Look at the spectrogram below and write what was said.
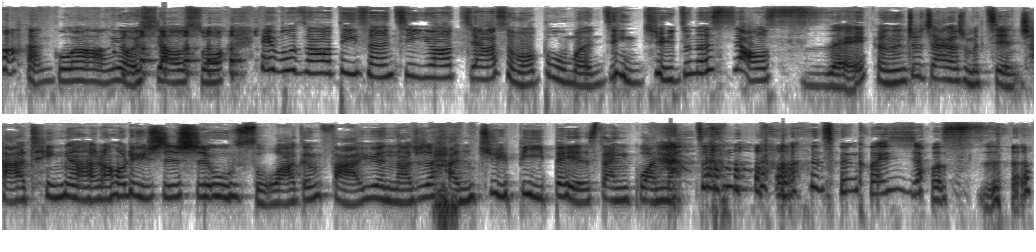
让韩国网友笑说：“哎、欸，不知道第三季又要加什么部门进去，真的笑死哎、欸！可能就加个什么检察厅啊，然后律师事务所啊，跟法院啊，就是韩剧必备的三观呐、啊，真的。” 真快笑死了！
